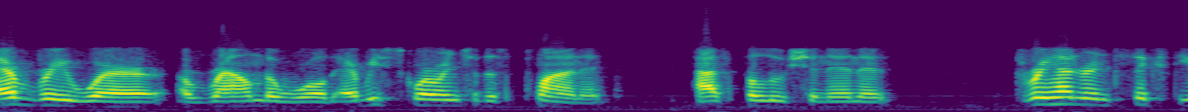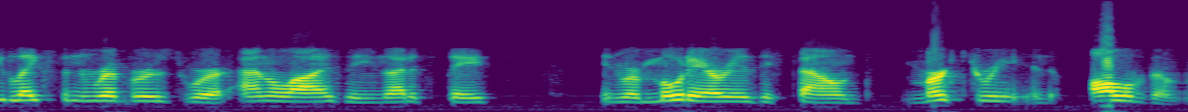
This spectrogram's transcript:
everywhere around the world. Every square inch of this planet has pollution in it. 360 lakes and rivers were analyzed in the United States. In remote areas, they found mercury in all of them.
